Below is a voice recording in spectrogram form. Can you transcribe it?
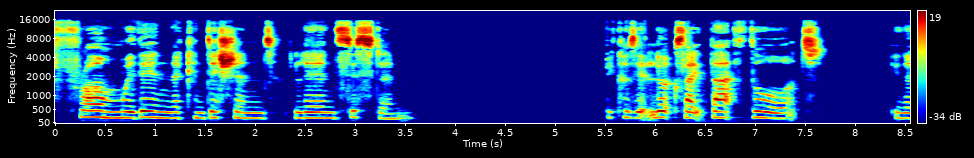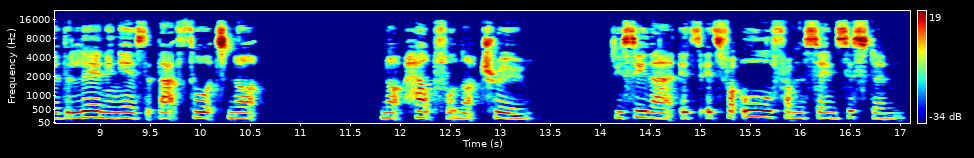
from within the conditioned learned system because it looks like that thought you know the learning is that that thought's not not helpful not true. Do you see that? It's it's for all from the same system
